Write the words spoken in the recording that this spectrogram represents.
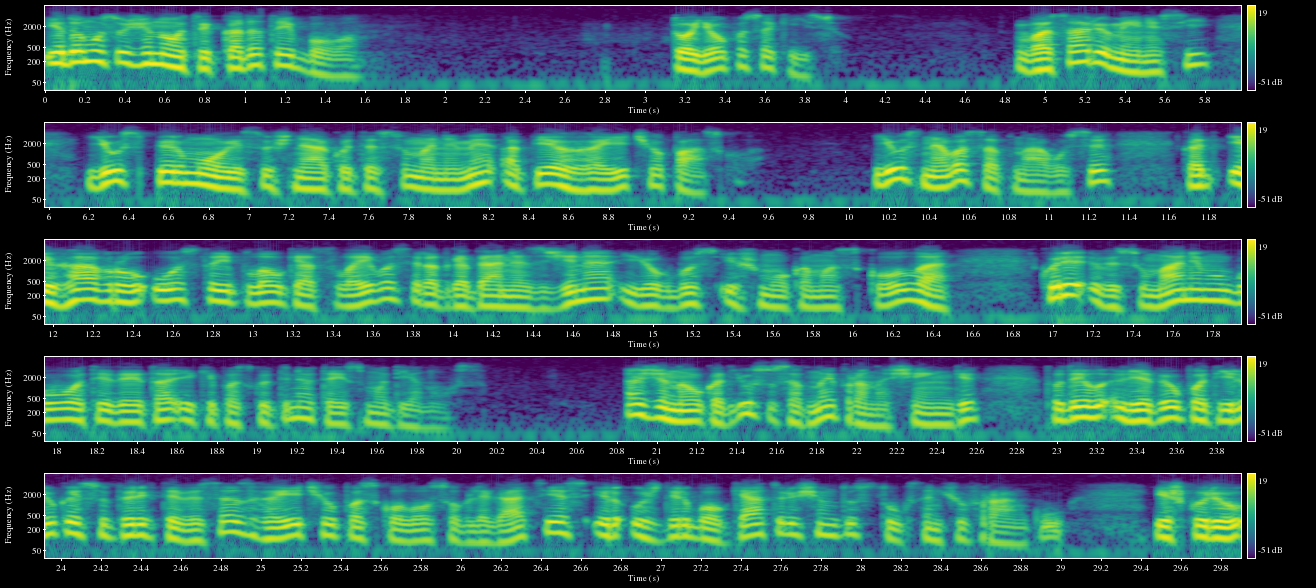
įdomu sužinoti, kada tai buvo. To jau pasakysiu. Vasario mėnesį jūs pirmoji sušnekote su manimi apie Haičio paskolą. Jūs nevasapnavusi, kad į Havrų uostą įplaukęs laivas ir atgabenęs žinę, jog bus išmokama skola, kuri visų manimų buvo atidėta iki paskutinio teismo dienos. Aš žinau, kad jūsų sapnai pranašingi, todėl liepiau patyliukai supirkti visas Haičių paskolos obligacijas ir uždirbau 400 tūkstančių frankų, iš kurių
